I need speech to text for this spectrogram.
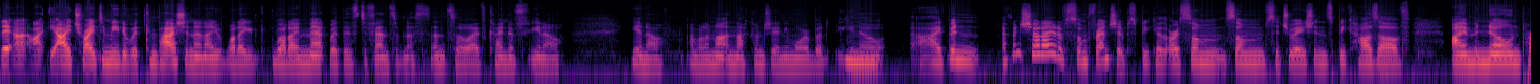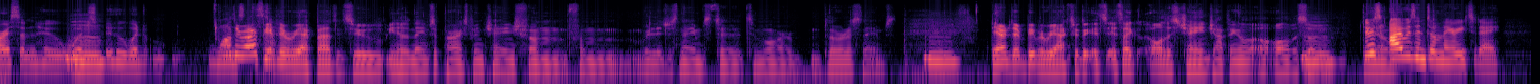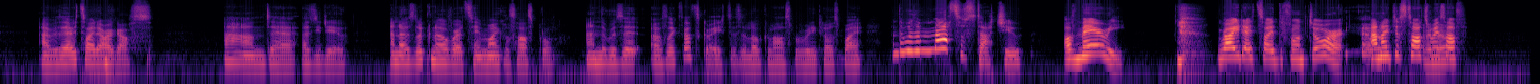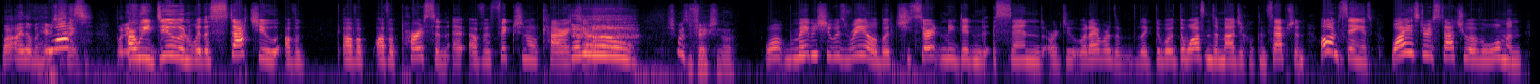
they I, I, I tried to meet it with compassion and I what I what I met with is defensiveness. And so I've kind of you know you know well I'm not in that country anymore but you know I've been I've been shut out of some friendships because or some some situations because of I'm a known person who would who would Well, there are people who react badly to you know the names of parks being changed from from religious names to, to more pluralist names. mm, There, are, there are people react to it. It's it's like all this change happening all, all of a sudden. you There's. know? I was in Dún Laoghaire today. I was outside Argos, and uh, as you do, and I was looking over at St Michael's Hospital, and there was a. I was like, "That's great." There's a local hospital really close by, and there was a massive statue of Mary, right outside the front door, Yeah, and I just thought to I know. myself, But I know, but here's "What the thing. But are we doing with a statue of a of a of a person a- of a fictional character?" she wasn't fictional. Well, maybe she was real, but she certainly didn't ascend or do whatever. The like, there, there wasn't a magical conception. All I'm saying is, why is there a statue of a woman,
